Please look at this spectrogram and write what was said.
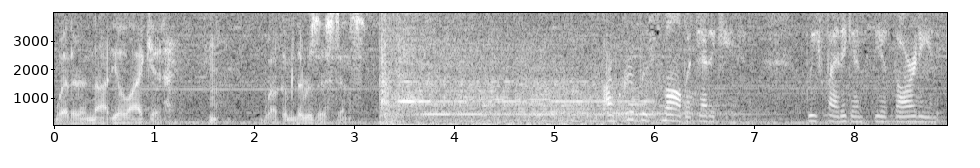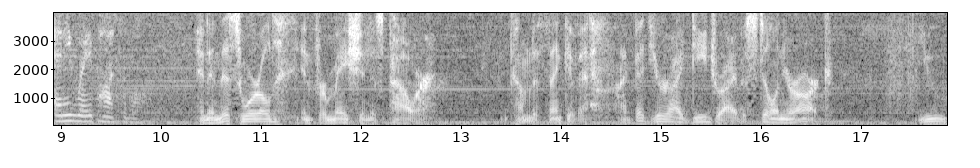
whether or not you like it, welcome to the Resistance. Our group is small but dedicated. We fight against the authority in any way possible. And in this world, information is power. Come to think of it, I bet your ID drive is still in your Ark. You,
